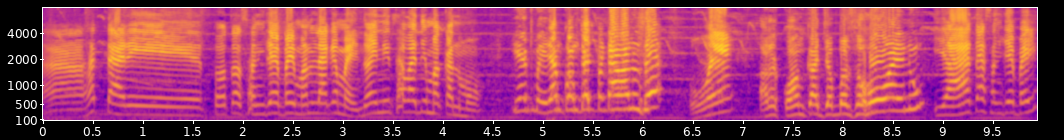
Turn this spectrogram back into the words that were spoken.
હા તારે. તો તો સંજયભાઈ મને લાગે મહિનો નહીં થવા દે મકાનમાં. એક મહિનામાં કોમકાજ પટાવવાનું છે? ઓએ અરે કામકાજ જબરજસ્ત હોય એનું. યા તા સંજયભાઈ?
